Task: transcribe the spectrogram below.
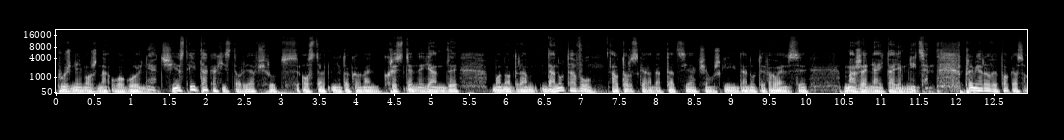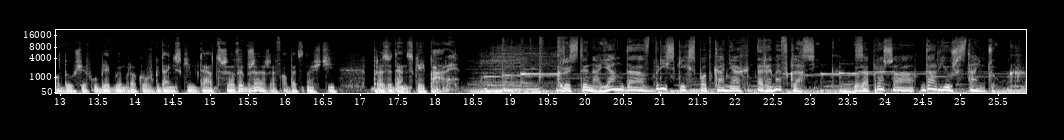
później można uogólniać. Jest i taka historia wśród ostatnich dokonań Krystyny Jandy, monodram Danuta W., autorska adaptacja książki Danuty Wałęsy Marzenia i Tajemnice. Premierowy pokaz odbył się w ubiegłym roku w Gdańskim Teatrze Wybrzeże w obecności prezydenckiej pary. Krystyna Janda w bliskich spotkaniach RMF Classic. Zaprasza Dariusz Stańczuk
